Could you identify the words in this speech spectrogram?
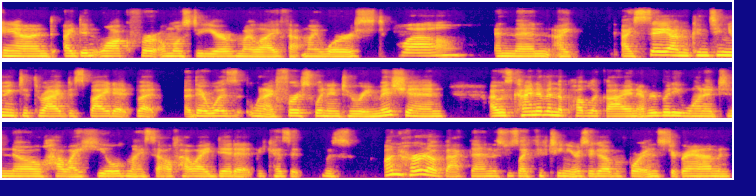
and I didn't walk for almost a year of my life at my worst. Wow. And then I I say I'm continuing to thrive despite it, but there was when I first went into remission, I was kind of in the public eye and everybody wanted to know how I healed myself, how I did it because it was unheard of back then. This was like 15 years ago before Instagram and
